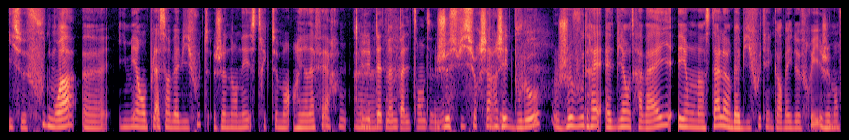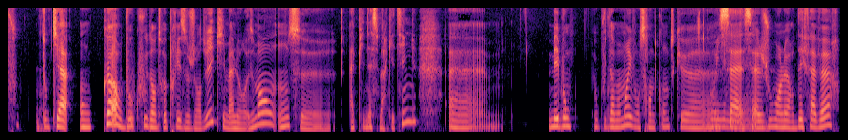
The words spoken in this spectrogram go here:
il, se fout de moi. Euh, il met en place un baby foot. Je n'en ai strictement rien à faire. Mm. J'ai euh, peut-être même pas le temps de. Je suis surchargée de boulot. Je voudrais être bien au travail et on m'installe un baby foot et une corbeille de fruits. Je m'en fous. Donc il y a encore beaucoup d'entreprises aujourd'hui qui malheureusement ont ce happiness marketing. Euh, mais bon, au bout d'un moment, ils vont se rendre compte que euh, ça, joue en leur défaveur.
